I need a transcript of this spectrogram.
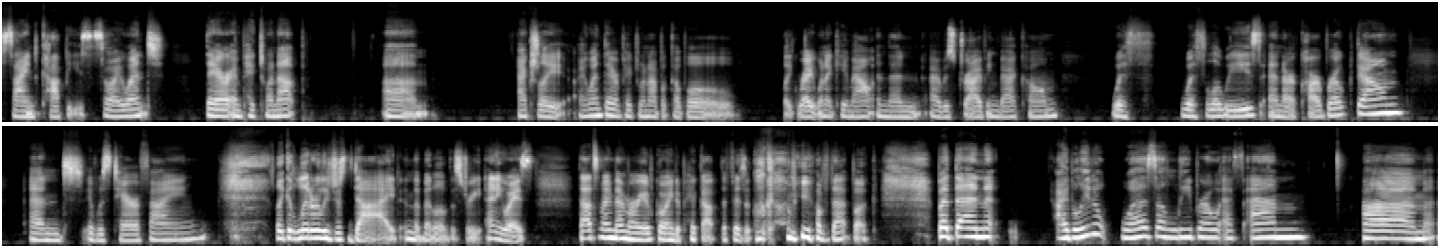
signed copies. So I went there and picked one up. Um, actually, I went there and picked one up a couple, like right when it came out. And then I was driving back home with with Louise and our car broke down and it was terrifying. like it literally just died in the middle of the street. Anyways, that's my memory of going to pick up the physical copy of that book. But then I believe it was a Libro FM um,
